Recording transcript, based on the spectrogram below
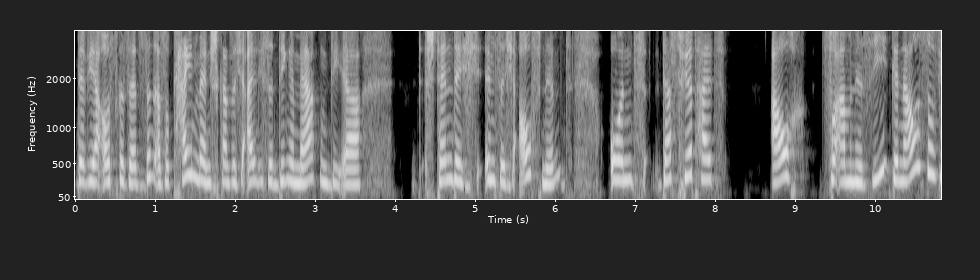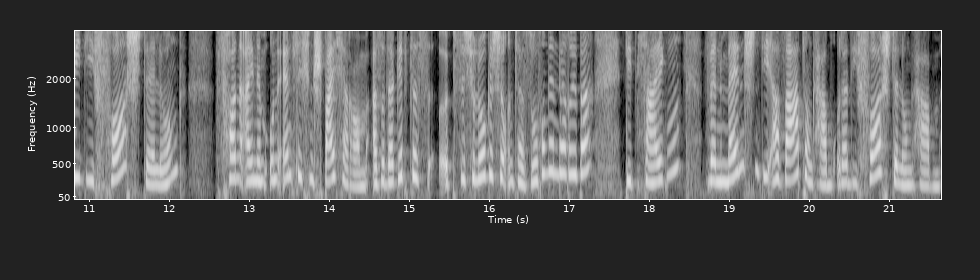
der wir ausgesetzt sind. Also kein Mensch kann sich all diese Dinge merken, die er ständig in sich aufnimmt. Und das führt halt auch zur Amnesie, genauso wie die Vorstellung von einem unendlichen Speicherraum. Also da gibt es äh, psychologische Untersuchungen darüber, die zeigen, wenn Menschen die Erwartung haben oder die Vorstellung haben,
